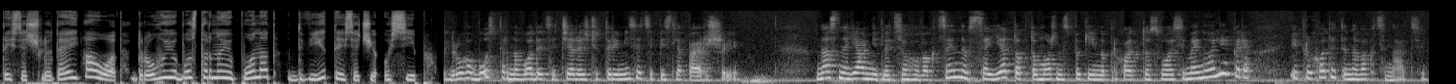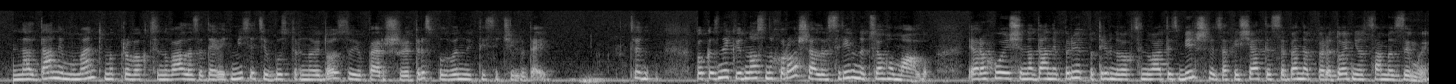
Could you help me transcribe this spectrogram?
тисяч людей. А от другою бустерною понад 2 тисячі осіб. Друга бустер наводиться через 4 місяці після першої. У нас наявні для цього вакцини, все є, тобто можна спокійно приходити до свого сімейного лікаря і приходити на вакцинацію. На даний момент ми провакцинували за 9 місяців бустерною дозою першою 3,5 тисячі людей. Це показник відносно хороший, але все рівно цього мало. Я рахую, що на даний період потрібно вакцинуватись більше, захищати себе напередодні от саме зими.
